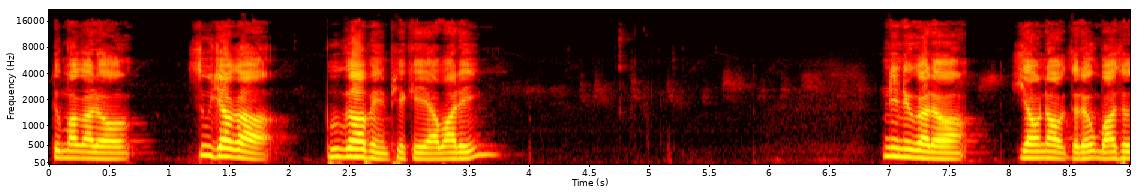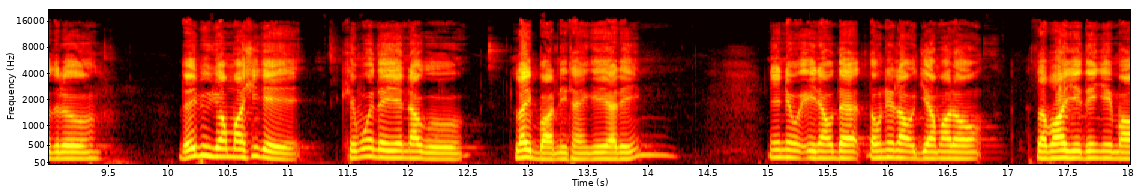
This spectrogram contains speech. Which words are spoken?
သူမကတော့စုကြကဘူးကားပင်ဖြစ်ခဲ့ရပါတယ်နှင်းနှုတ်ကတော့ရောင်းတော့သတုံးပါဆိုသလိုလက်ပြူရောင်းမှရှိတဲ့ခင်မွန်းတဲ့ရဲ့နောက်ကိုလိုက်ပါနေထိုင်ခဲ့ရတယ် နှင်းနှုတ်အိမ်အောင်သက်၃နှစ်လောက်အကြာမှာတော့စဘာရည်သိန်းချိန်မှာ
